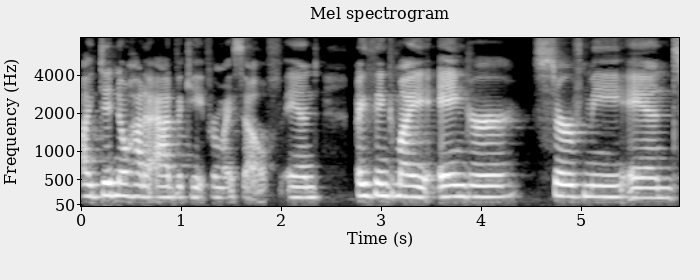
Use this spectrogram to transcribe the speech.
i did know how to advocate for myself. And i think my anger served me and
